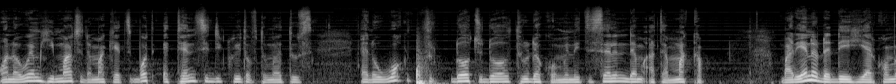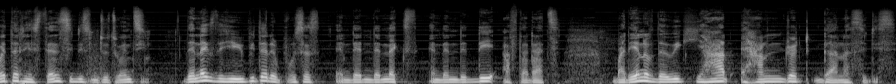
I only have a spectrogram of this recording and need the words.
on a whim he marched to the market bought a 10 cedi crate of tomatoes and walked th- door to door through the community selling them at a markup by the end of the day, he had converted his 10 cedis into 20. The next day, he repeated the process, and then the next, and then the day after that. By the end of the week, he had a hundred Ghana cedis.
